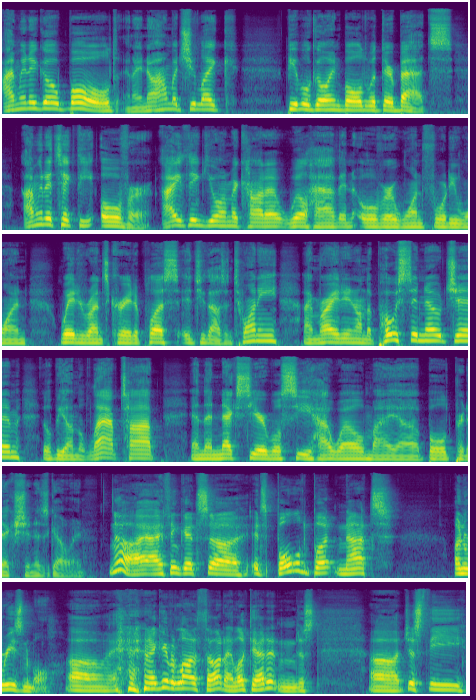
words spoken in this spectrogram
I'm going to go bold, and I know how much you like people going bold with their bets. I'm going to take the over. I think Yoan Moncada will have an over 141 weighted runs created plus in 2020. I'm writing on the post-it note, Jim. It'll be on the laptop, and then next year we'll see how well my uh, bold prediction is going. No, I, I think it's uh, it's bold, but not unreasonable. Uh, and I gave it a lot of thought. I looked at it and just uh, just the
